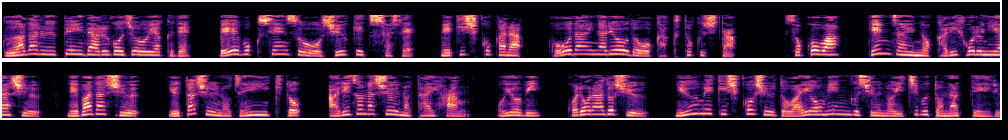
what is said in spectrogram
グアダルーペイダルゴ条約で米北戦争を終結させ、メキシコから広大な領土を獲得した。そこは現在のカリフォルニア州、ネバダ州、ユタ州の全域とアリゾナ州の大半、及びコロラド州、ニューメキシコ州とワイオミング州の一部となっている。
